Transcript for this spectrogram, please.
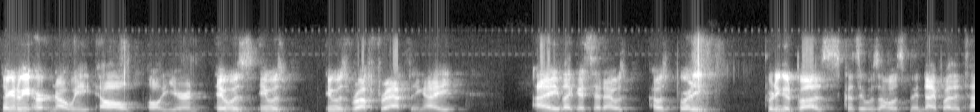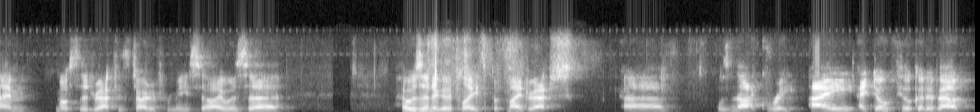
they're gonna be hurting all week, all all year. And it was it was it was rough drafting. I I like I said, I was I was pretty pretty good buzz because it was almost midnight by the time most of the draft had started for me, so I was uh, I was in a good place. But my draft uh, was not great. I I don't feel good about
